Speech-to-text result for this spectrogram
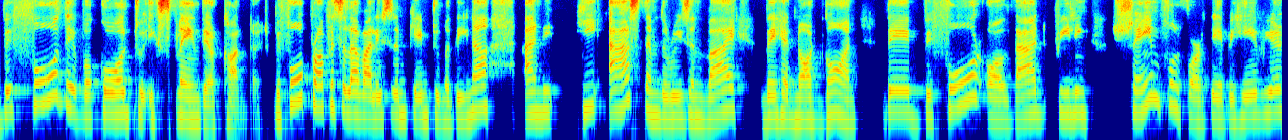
before they were called to explain their conduct. Before Prophet ﷺ came to Medina and asked them the reason why they had not gone. They, before all that, feeling shameful for their behavior,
